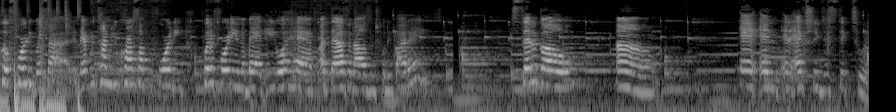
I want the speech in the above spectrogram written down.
put 40 beside. And every time you cross off a 40, put a 40 in the bag, and you'll have a $1,000 in 25 days. Set a goal, um, and, and, and actually just stick to it.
